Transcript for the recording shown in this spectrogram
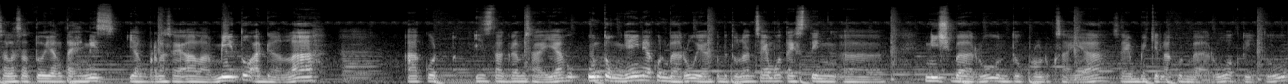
salah satu yang teknis yang pernah saya alami itu adalah akun Instagram saya. Untungnya ini akun baru ya. Kebetulan saya mau testing uh, niche baru untuk produk saya. Saya bikin akun baru waktu itu.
